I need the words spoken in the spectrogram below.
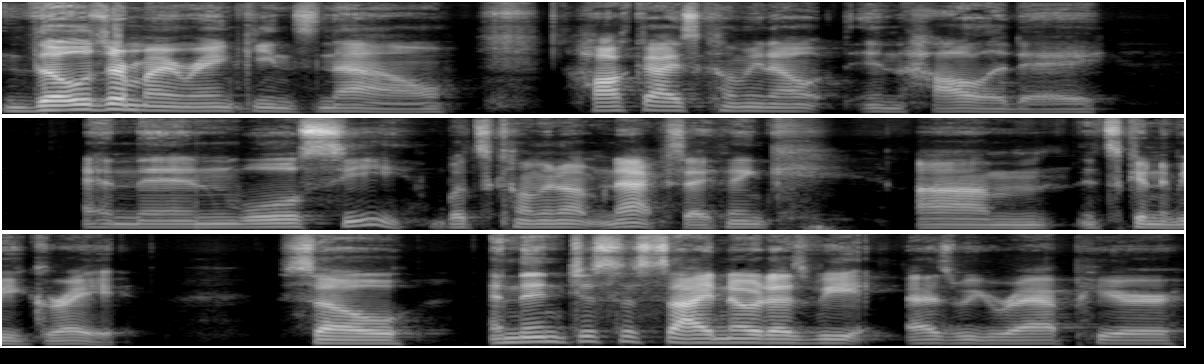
those are my rankings now. Hawkeye's coming out in holiday, and then we'll see what's coming up next. I think um, it's going to be great. So, and then just a side note as we as we wrap here,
